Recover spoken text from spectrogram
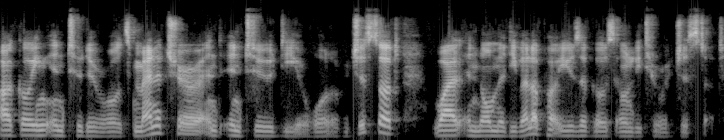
are going into the roles manager and into the role registered, while a normal developer user goes only to registered.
